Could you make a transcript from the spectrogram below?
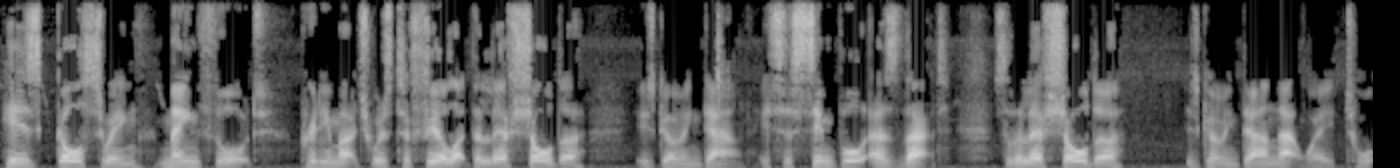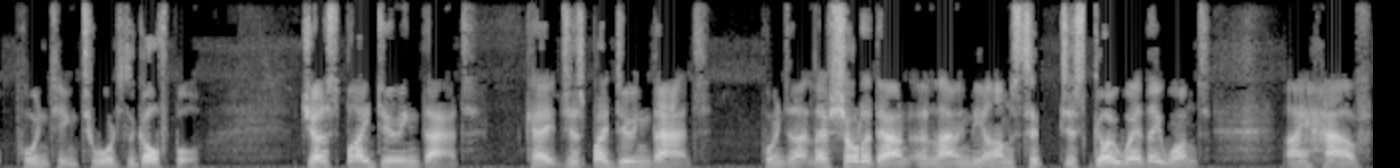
His golf swing, main thought pretty much was to feel like the left shoulder is going down. It's as simple as that. So the left shoulder is going down that way, to pointing towards the golf ball. Just by doing that, okay, just by doing that, pointing that left shoulder down, allowing the arms to just go where they want, I have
